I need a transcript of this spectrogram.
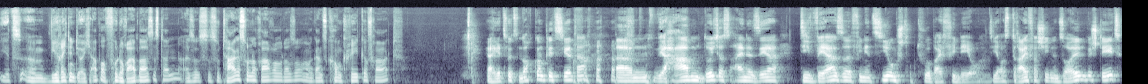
jetzt, ähm, wie rechnet ihr euch ab? Auf Honorarbasis dann? Also ist es so Tageshonorare oder so? Mal ganz konkret gefragt. Ja, jetzt wird es noch komplizierter. ähm, wir haben durchaus eine sehr diverse Finanzierungsstruktur bei Fineo, die aus drei verschiedenen Säulen besteht.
